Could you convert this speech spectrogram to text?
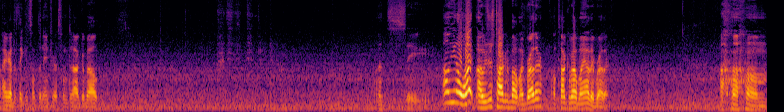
I gotta think of something interesting to talk about. Let's see. Oh, you know what? I was just talking about my brother. I'll talk about my other brother. Um,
